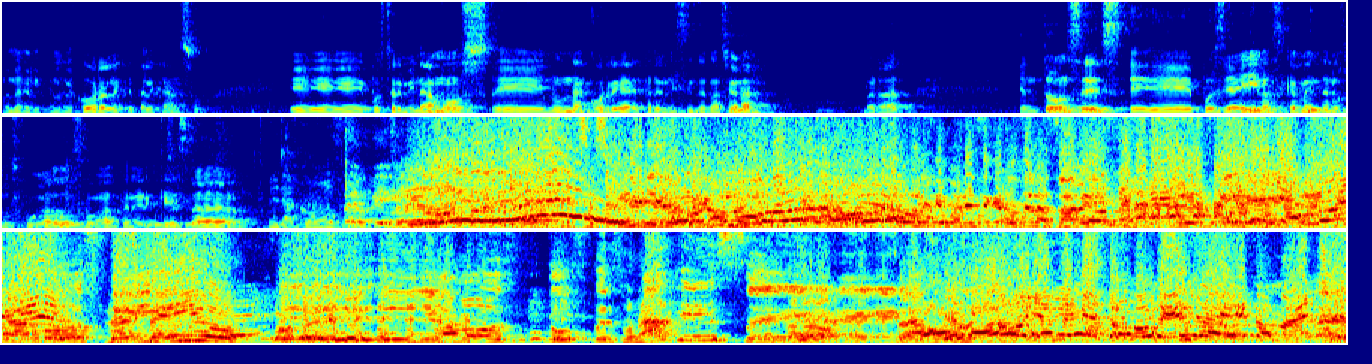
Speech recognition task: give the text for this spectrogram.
en, el, en el córrele que te alcanzo, eh, pues terminamos eh, en una corrida de trenes internacional, ¿verdad? Entonces, eh, pues de ahí básicamente nuestros jugados se van a tener que estar Mira cómo se ve. Se siguen viendo con amor. la obra porque parece que no se la sabe. Despedido. No, y, y llegamos dos personajes eh, No, no, no. eh, en ¿Sabes la obra. No, ya se me tocó verla, ¿eh? No manches.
